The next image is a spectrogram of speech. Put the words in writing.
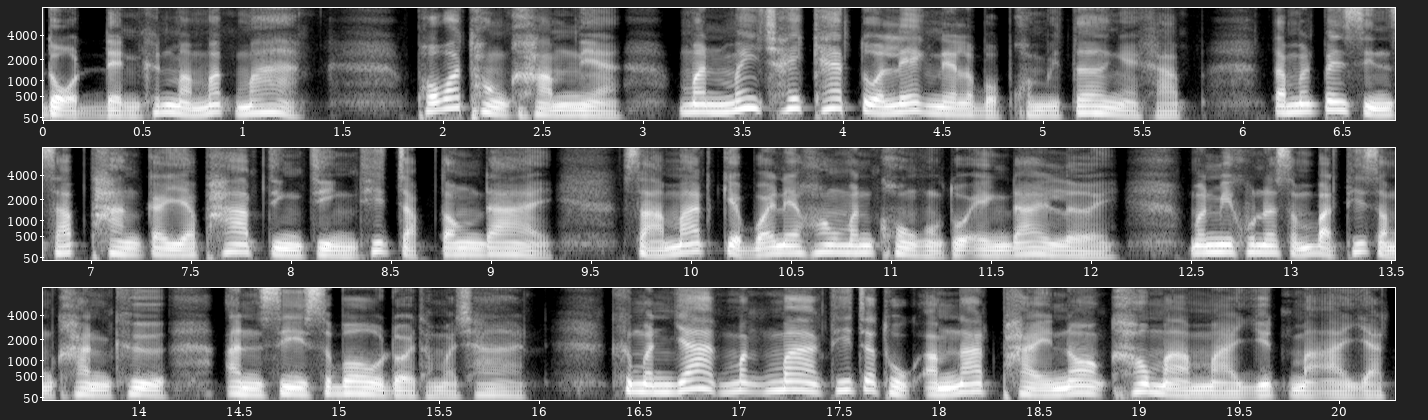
โดดเด่นขึ้นมามาก ๆ เพราะว่าทองคำเนี่ยมันไม่ใช่แค่ตัวเลขในระบบคอมพิวเตอร์ไงครับ แต่มันเป็นสินทรัพย์ทางกายภาพจริง ๆ ที่จับต้องได้ สามารถเก็บไว้ในห้องมั่นคงของตัวเองได้เลย มันมีคุณสมบัติที่สำคัญคือ unseizable โดยธรรมชาติ คือมันยากมาก ๆ ที่จะถูกอำนาจภายนอกเข้ามามายึดมาอายัด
